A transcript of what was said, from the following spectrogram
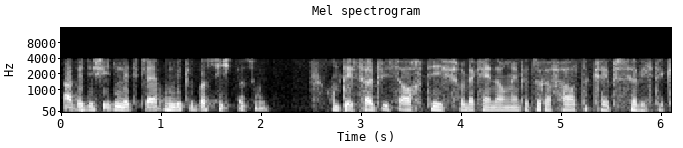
aber wenn die Schäden nicht gleich unmittelbar sichtbar sind. Und deshalb ist auch die Früherkennung in Bezug auf Hautkrebs sehr wichtig.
